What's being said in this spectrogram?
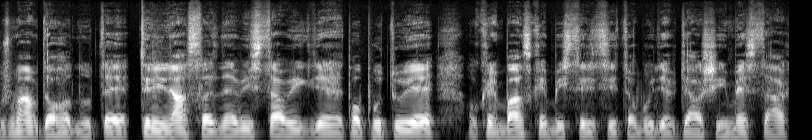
Už mám dohodnuté tri následné výstavy, kde poputuje. Okrem Banskej Bystrici to bude v ďalších mestách.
